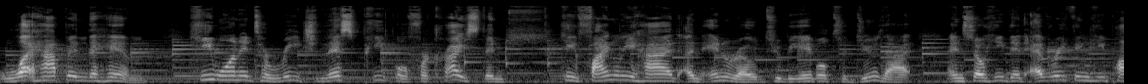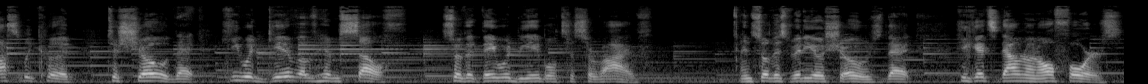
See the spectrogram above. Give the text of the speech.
what happened to him. He wanted to reach this people for Christ. And he finally had an inroad to be able to do that. And so he did everything he possibly could to show that he would give of himself so that they would be able to survive. And so this video shows that he gets down on all fours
